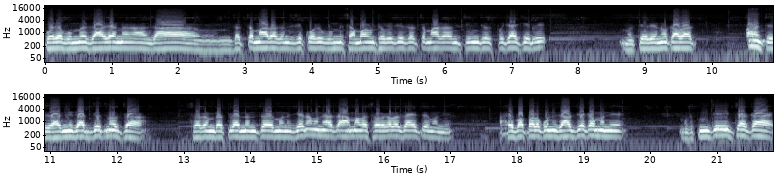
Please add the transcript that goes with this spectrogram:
कोऱ्या भूमी जाळल्यानं जा दत्त महाराजांनी ती कोरी भूमी सांभाळून ठेवली ती दत्त महाराजांनी तीन दिवस पूजा केली मग ते रेणुकाला ते अग्नी डाक देत नव्हता. शरण रचल्यानंतर म्हणे जे ना म्हणे आता आम्हाला स्वर्गाला जायचं आहे म्हणे. आईबापाला कोणी जायचे का म्हणे? मग तुमची इच्छा काय?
